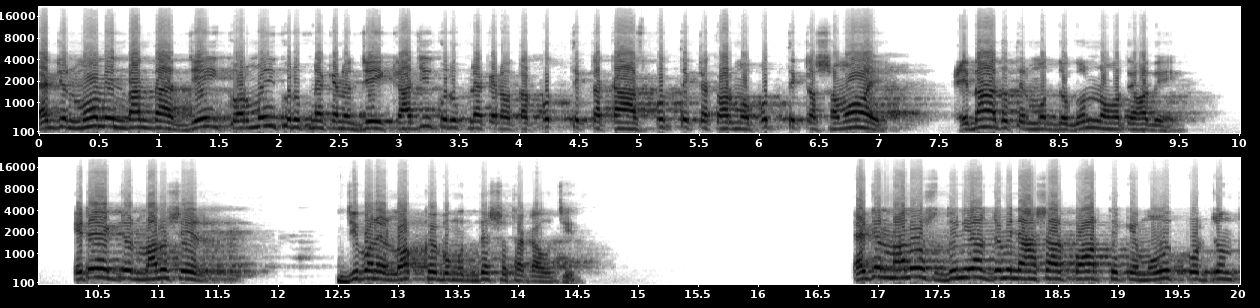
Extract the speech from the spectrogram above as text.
একজন মোমেন বান্দা যেই কর্মই করুক না কেন, যেই কাজই করুক না কেন, তার প্রত্যেকটা কাজ, প্রত্যেকটা কর্ম, প্রত্যেকটা সময় ইবাদতের মধ্যে গণ্য হতে হবে। এটা একজন মানুষের জীবনের লক্ষ্য এবং উদ্দেশ্য থাকা উচিত। একজন মানুষ দুনিয়ার জমিনে আসার পর থেকে মৌত পর্যন্ত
